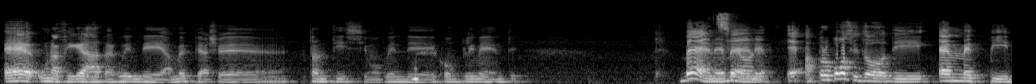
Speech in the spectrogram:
è una figata, quindi a me piace tantissimo, quindi complimenti. Bene, Attenzione. bene. E a proposito di MP,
